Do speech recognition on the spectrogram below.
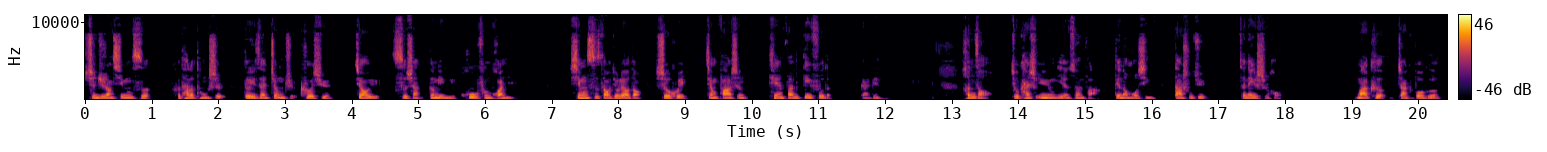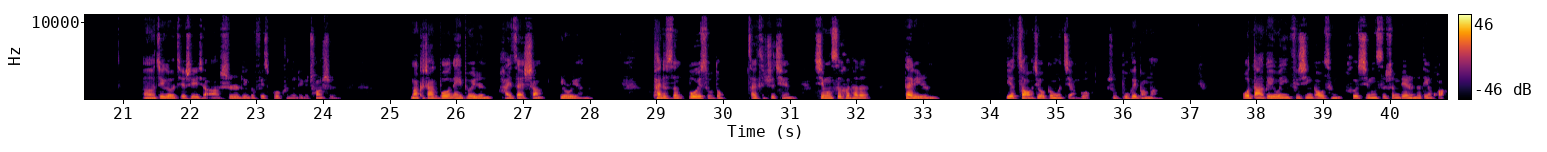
甚至让西蒙斯。和他的同事得以在政治、科学、教育、慈善等领域呼风唤雨。西蒙斯早就料到社会将发生天翻地覆的改变，很早就开始运用演算法、电脑模型、大数据。在那个时候，马克·扎克伯格，啊，这个解释一下啊，是这个 Facebook 的这个创始人。马克·扎克伯格那辈人还在上幼儿园呢。派特森不为所动，在此之前。西蒙斯和他的代理人也早就跟我讲过，说不会帮忙。我打给文艺复兴高层和西蒙斯身边人的电话，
